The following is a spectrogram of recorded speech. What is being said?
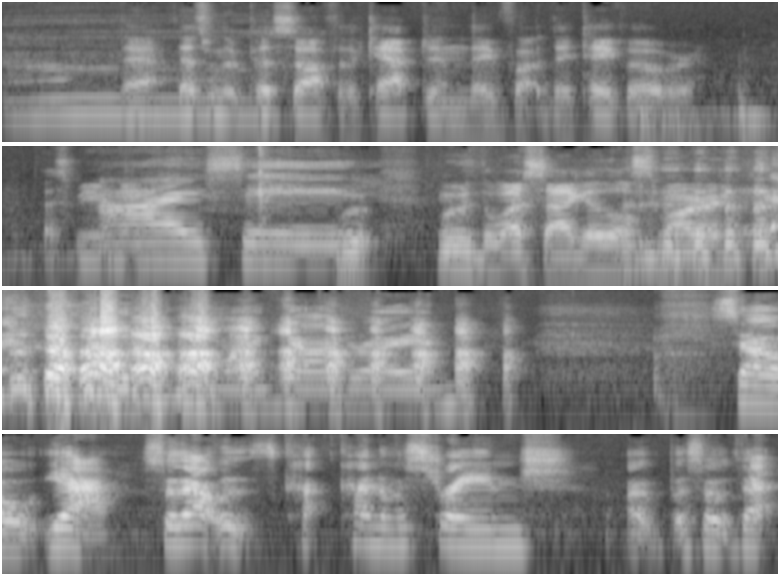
Yeah. That's when they're pissed off at the captain. They they take over. That's mutiny. I see. Move, move to the west side. Get a little smarter. oh my god, Ryan. So yeah, so that was kind of a strange. Uh, so that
